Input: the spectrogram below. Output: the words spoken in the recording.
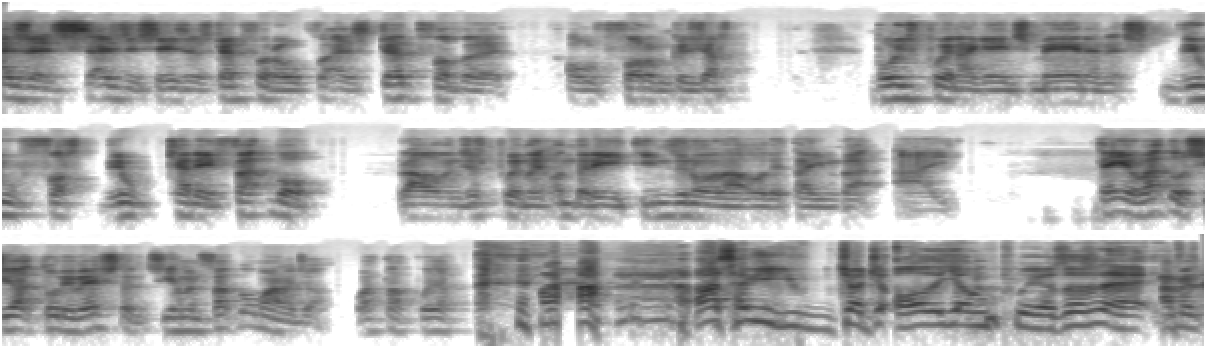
as it's, as you say, it's good for all. It's good for the old firm because you're boys playing against men and it's real first, real kind of football rather than just playing like under 18s and all that all the time. But I tell you what though, see that Tony Weston, see him in Football Manager, what a player! That's how you judge all the young players, isn't it? I mean,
